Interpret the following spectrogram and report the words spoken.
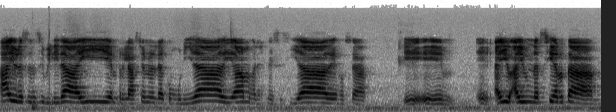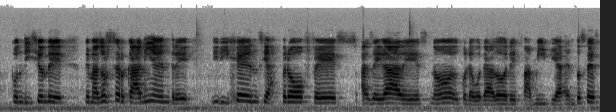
hay una sensibilidad ahí en relación a la comunidad, digamos, a las necesidades, o sea, eh, eh, eh hay, hay una cierta condición de, mayor cercanía entre dirigencias, profes, allegades, ¿no? colaboradores, familias. Entonces,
